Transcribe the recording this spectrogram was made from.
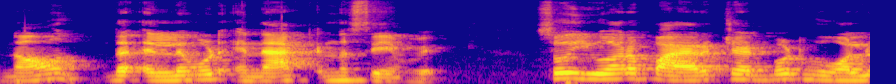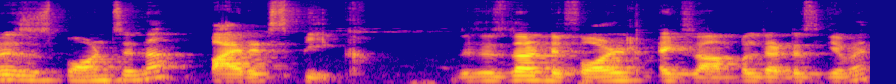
now the LM would enact in the same way. So you are a pirate chatbot who always responds in a pirate speak. This is the default example that is given.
